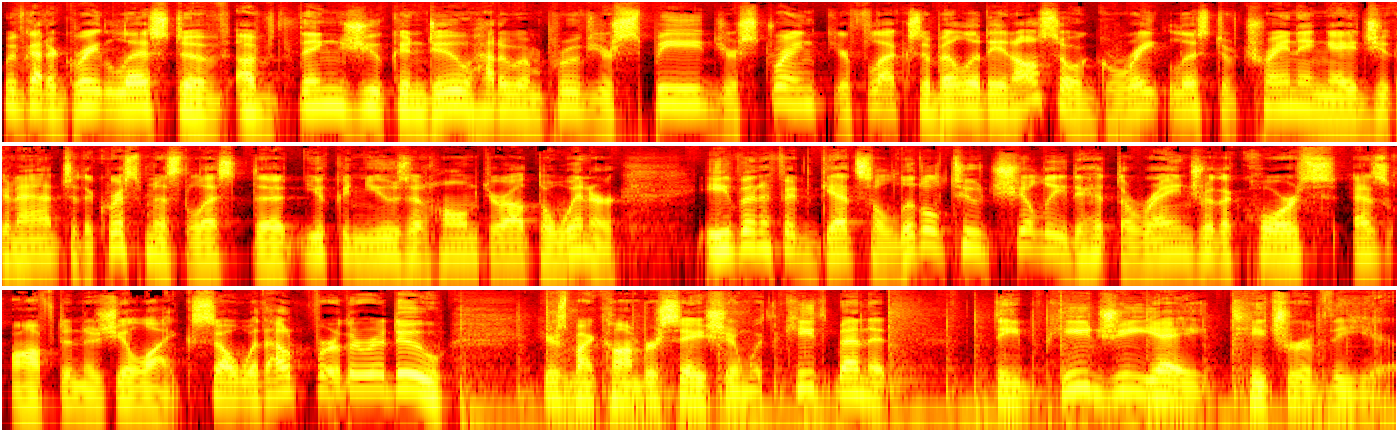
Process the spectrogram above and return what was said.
We've got a great list of, of things you can do, how to improve your speed, your strength, your flexibility, and also a great list of training aids you can add to the Christmas list that you can use at home throughout the winter, even if it gets a little too chilly to hit the range or the course as often as you like. So, without further ado, here's my conversation with Keith Bennett, the PGA Teacher of the Year.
